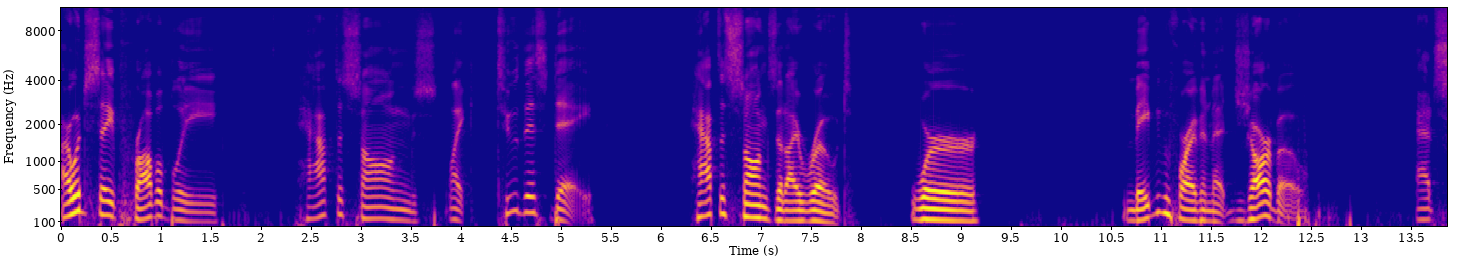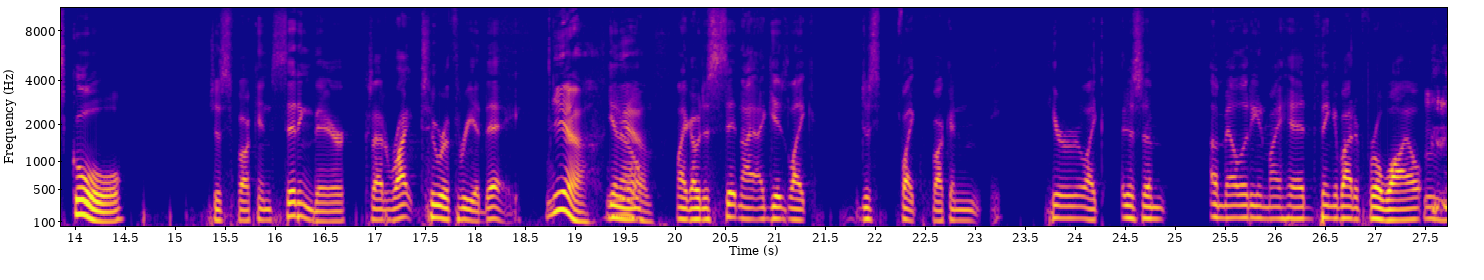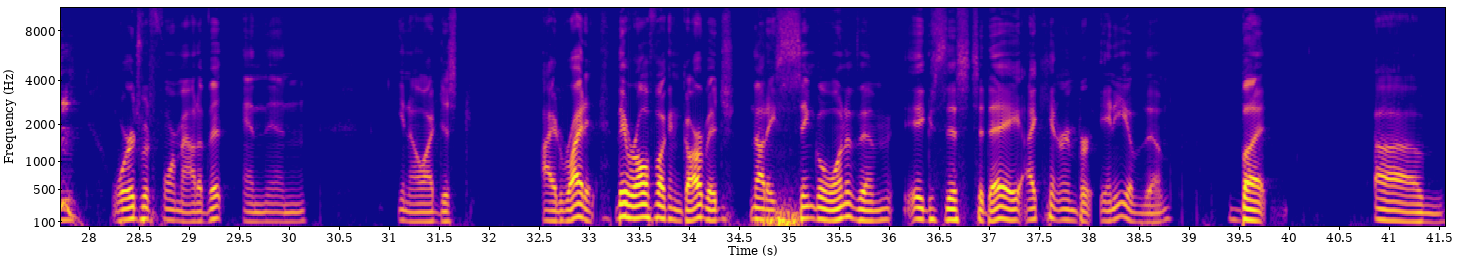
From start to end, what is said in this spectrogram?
I would say probably half the songs, like to this day, half the songs that I wrote were maybe before I even met Jarbo at school, just fucking sitting there because I'd write two or three a day. Yeah. You know, yeah. like I would just sit and I, I get like just like fucking hear like just a a melody in my head, think about it for a while. Mhm. Words would form out of it, and then you know I just I'd write it. They were all fucking garbage. Not a single one of them exists today. I can't remember any of them, but um.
